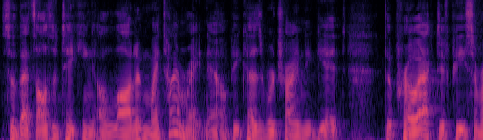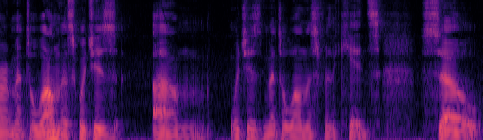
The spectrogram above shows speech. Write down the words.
so that's also taking a lot of my time right now because we're trying to get the proactive piece of our mental wellness, which is um, which is mental wellness for the kids. So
